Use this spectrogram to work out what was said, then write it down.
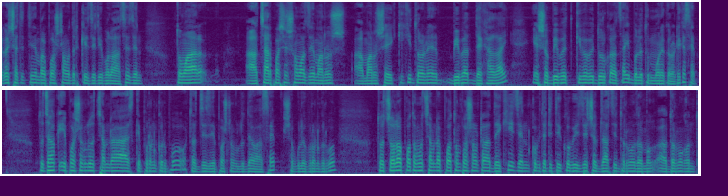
একই সাথে তিন নম্বর প্রশ্ন আমাদেরকে যেটি বলা আছে যে তোমার চারপাশের সমাজে মানুষ মানুষে কী কী ধরনের বিভেদ দেখা যায়? এসব বিভেদ কীভাবে দূর করা যায় বলে তুমি মনে করো, ঠিক আছে? তো যাই হোক, এই প্রশ্নগুলো হচ্ছে আমরা আজকে পূরণ করব, অর্থাৎ যে যে প্রশ্নগুলো দেওয়া আছে সবগুলো পূরণ করব। তো চলো, প্রথম হচ্ছে আমরা প্রথম প্রশ্নটা দেখি যে কবিতাটিতে কবি যেসব জাতি, ধর্ম ধর্ম ধর্মগ্রন্থ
